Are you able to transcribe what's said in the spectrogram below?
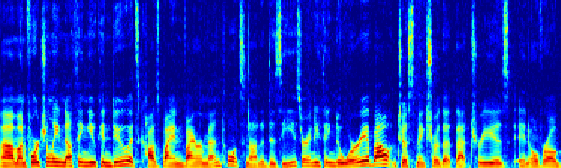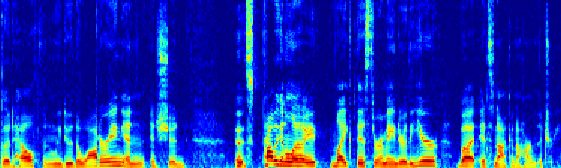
Um, unfortunately, nothing you can do. It's caused by environmental. It's not a disease or anything to worry about. Just make sure that that tree is in overall good health and we do the watering and it should, it's probably going to look like this the remainder of the year, but it's not going to harm the tree.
